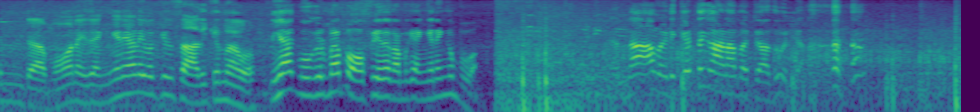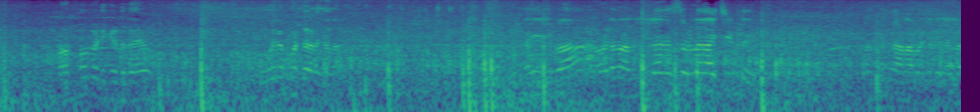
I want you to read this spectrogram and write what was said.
എന്റെ മോനെ ഇത് എങ്ങനെയാണ് ഇവക്ക് ഇത് സാധിക്കുന്നതാവോ? നീ ആ ഗൂഗിൾ മാപ്പ് ഓഫ് ചെയ്ത് നമുക്ക് എങ്ങനെയെങ്കിലും പോവാം. എന്നാ ആ വെടിക്കെട്ട് കാണാൻ പറ്റും അതുമില്ല. പമ്പ വെടിക്കെട്ട് ദേ പൂരപ്പെട്ട് കിടക്കുന്ന. ദൈവ, അവിടെ നല്ല രസമുള്ള കാഴ്ചയുണ്ട്. അതൊന്നും കാണാൻ പറ്റുന്നില്ല.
